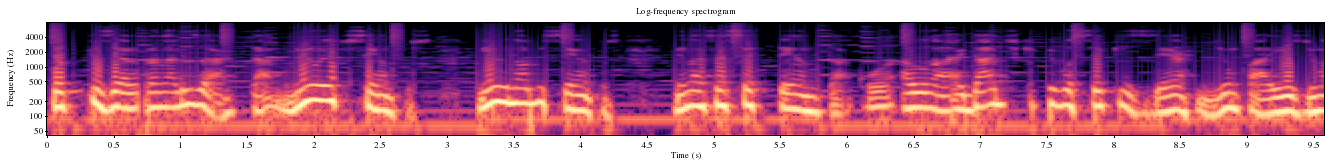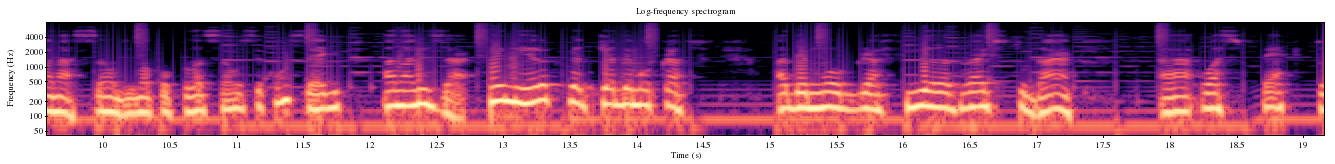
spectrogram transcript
que eu quiser analisar, tá? 1800, 1900, 1970, a, a idade que você quiser de um país, de uma nação, de uma população, você consegue analisar. Primeiro, que a demografia, a demografia vai estudar ah, o aspecto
